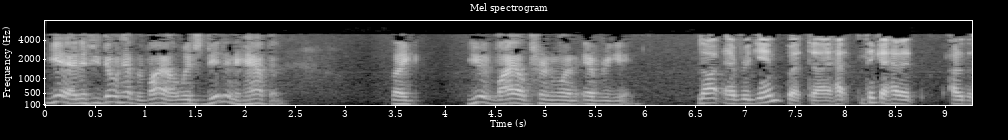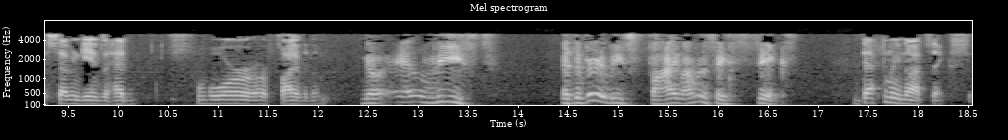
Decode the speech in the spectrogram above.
Yeah, and if you don't have the vial, which didn't happen, like you had vial turn one every game. Not every game, but uh, I, had, I think I had it out of the seven games. I had four or five of them. No, at least, at the very least five. I'm going to say six. Definitely not six.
